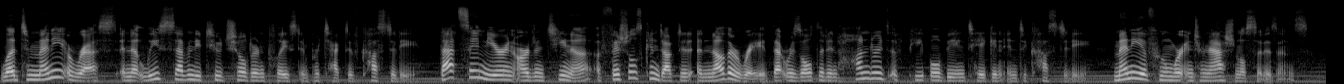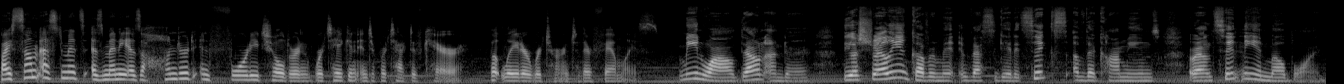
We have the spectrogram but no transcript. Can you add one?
led to many arrests and at least 72 children placed in protective custody. That same year in Argentina, officials conducted another raid that resulted in hundreds of people being taken into custody, many of whom were international citizens. By some estimates, as many as 140 children were taken into protective care, but later returned to their families. Meanwhile, down under, the Australian government investigated six of their communes around Sydney and Melbourne,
